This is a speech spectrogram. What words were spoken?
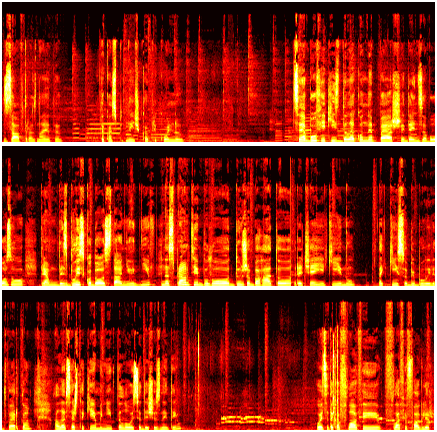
завтра, знаєте. Така спідничка прикольна. Це був якийсь далеко не перший день завозу, прям десь близько до останніх днів. Насправді було дуже багато речей, які ну такі собі були відверто, але все ж таки мені вдалося дещо знайти. Ой, це така флафі, флафі фаглер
